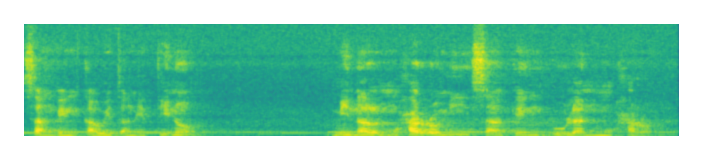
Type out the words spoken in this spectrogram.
sangking kawitane dino minal muharrami saking bulan muharram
